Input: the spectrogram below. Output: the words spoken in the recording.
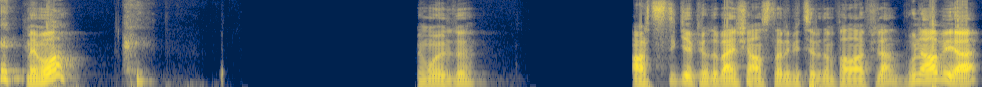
Memo? Memo öldü. Artistik yapıyordu ben şansları bitirdim falan filan. Bu ne abi ya?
